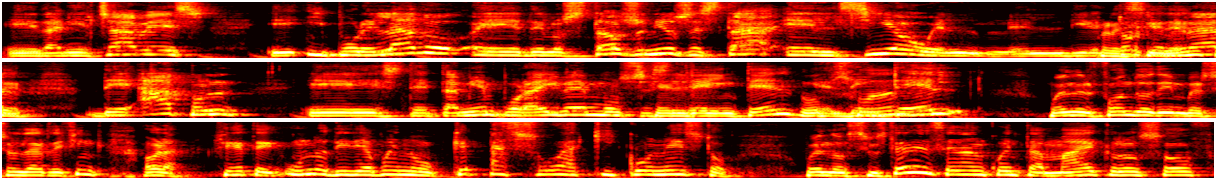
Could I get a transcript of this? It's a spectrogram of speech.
eh, Daniel Chávez. y por el lado de los Estados Unidos está el CEO, el, el director Presidente. general de Apple. Este, también por ahí vemos el este, de Intel, el de. Intel. Bueno, el fondo de inversión Larry Fink. Ahora, fíjate, uno diría, bueno, ¿qué pasó aquí con esto? Bueno, si ustedes se dan cuenta, Microsoft,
